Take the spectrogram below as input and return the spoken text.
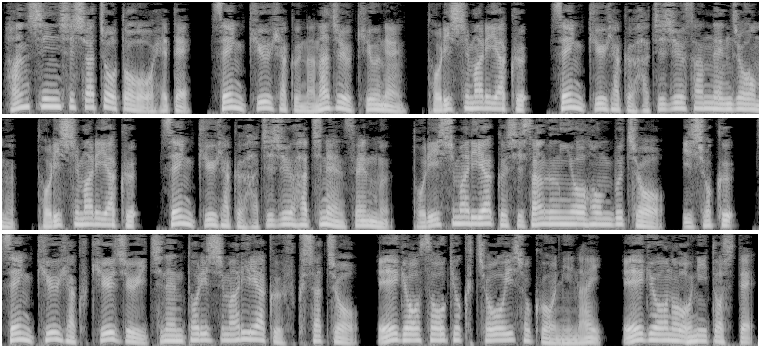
阪神市社長等を経て、1979年、取締役、1983年常務、取締役、1988年専務、取締役資産運用本部長、移植、1991年取締役副社長、営業総局長移植を担い、営業の鬼として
